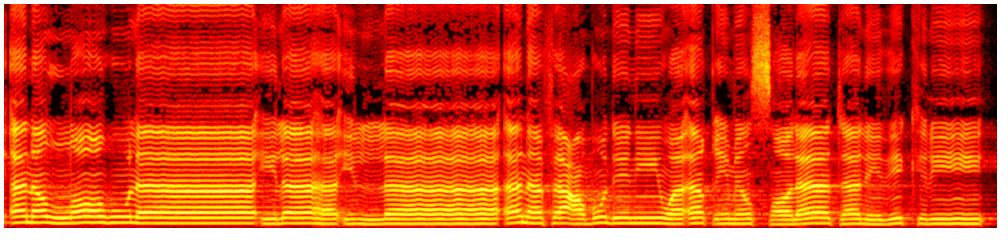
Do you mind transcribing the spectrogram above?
أنا الله لا اله الا أنا فاعبدني واقم الصلاه لذكري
